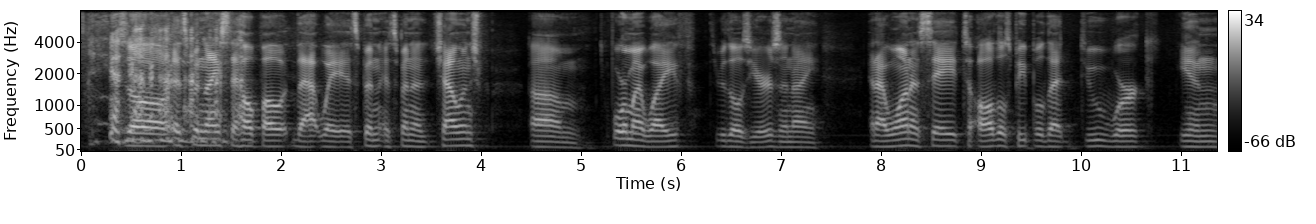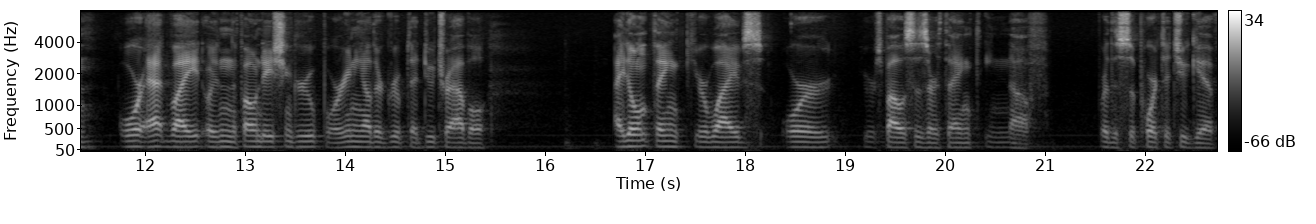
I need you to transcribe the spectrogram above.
so it's been nice to help out that way. It's been it's been a challenge um, for my wife through those years, and I and I want to say to all those people that do work in or at Veit or in the foundation group or any other group that do travel, I don't think your wives or your spouses are thanked enough for the support that you give.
